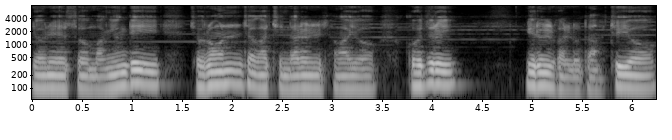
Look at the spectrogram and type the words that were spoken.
연회에서 망령되이 조롱하는 자같이 나를 향하여 그들의 일을 갈로다. 주여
